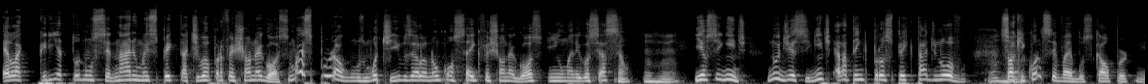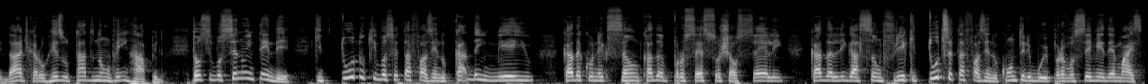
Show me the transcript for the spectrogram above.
ela cria todo um cenário, uma expectativa para fechar o negócio. Mas por alguns motivos ela não consegue fechar o negócio em uma negociação. Uhum. E é o seguinte, no dia seguinte ela tem que prospectar de novo. Uhum. Só que quando você vai buscar oportunidade, cara, o resultado não vem rápido. Então se você não entender que tudo que você está fazendo, cada e-mail, cada conexão, cada processo social selling, cada ligação fria, que tudo você está fazendo contribui para você vender mais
